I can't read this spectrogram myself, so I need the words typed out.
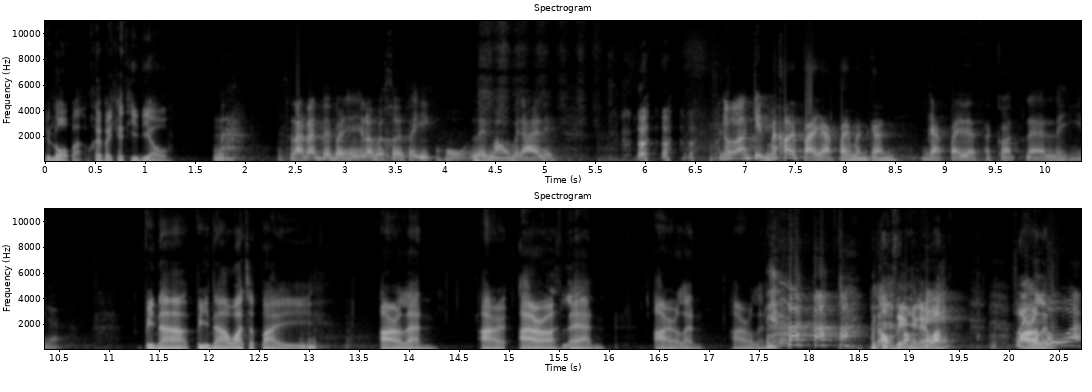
ยุโรปอะเคยไปแค่ที่เดียวนะแล้วดันเป็นประเทศที่เราไม่เคยไปอีกโอ้โหเลยเมาท์ไม่ได้เลยเอออังกฤษไม่เคยไปอยากไปเหมือนกัน อยากไปแบบสกอตแลนด์อะไรอย่างงี้แหละปีหน้าปีหน้าว่าจะไปไอร์แลนด์ไอไอร์แลนด์ไอร์แลนด์ไอร์แลนด์มันออกเสียงยังไงวะโอเคไม่รู้อะ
